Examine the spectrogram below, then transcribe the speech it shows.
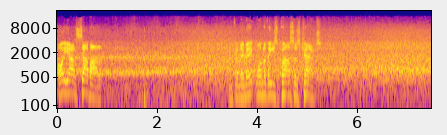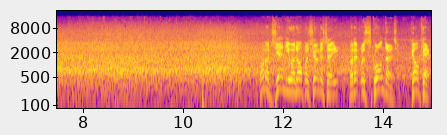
Oyarzabal. And can they make one of these passes count? What a genuine opportunity, but it was squandered. Goal kick.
